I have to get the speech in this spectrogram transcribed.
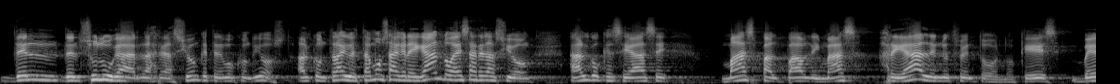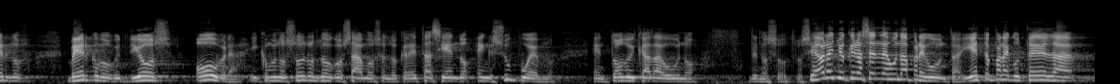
del, su lugar la relación que tenemos con Dios. Al contrario, estamos agregando a esa relación algo que se hace más palpable y más real en nuestro entorno, que es vernos, ver cómo Dios obra y cómo nosotros nos gozamos en lo que Él está haciendo en su pueblo, en todo y cada uno de nosotros. Y ahora yo quiero hacerles una pregunta, y esto es para que ustedes la,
